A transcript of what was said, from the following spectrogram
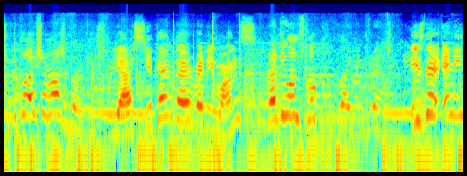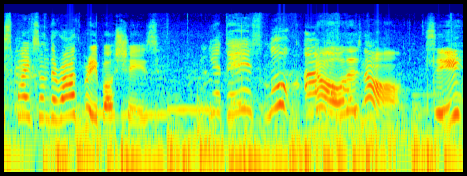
Should we collect some raspberries? Yes, you can the ready ones. Ready ones look like red. Is there any spikes on the raspberry bushes? No, there's no. See?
